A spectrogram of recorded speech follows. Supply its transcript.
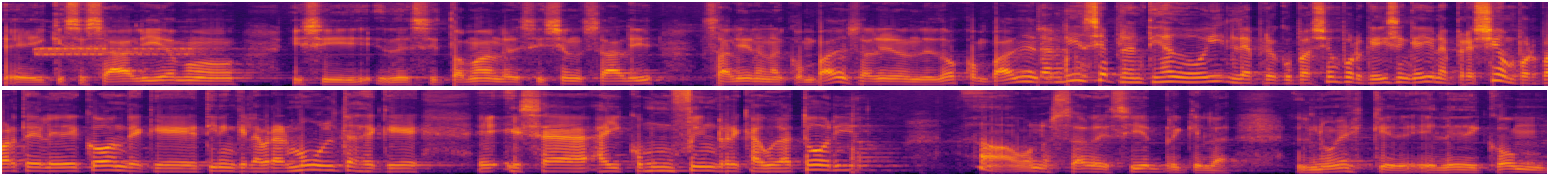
eh, y que si salíamos y si, si, tomaban la decisión de salir, salieran a compañeros, salieran de dos compañeros. También se ha planteado hoy la preocupación porque dicen que hay una presión por parte del EDECON de que tienen que labrar multas, de que eh, esa, hay como un fin recaudatorio. No, uno sabe siempre que la, no es que el EDECOM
